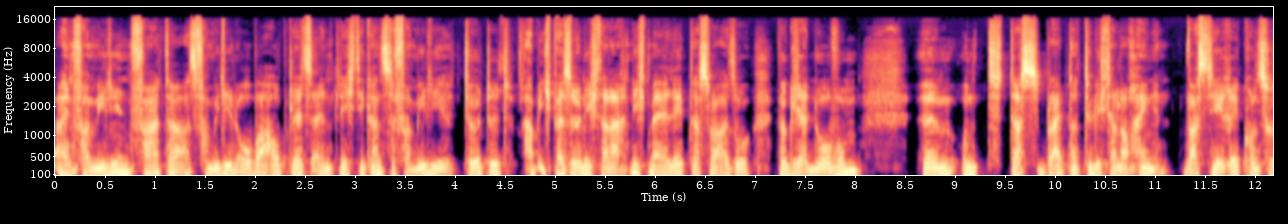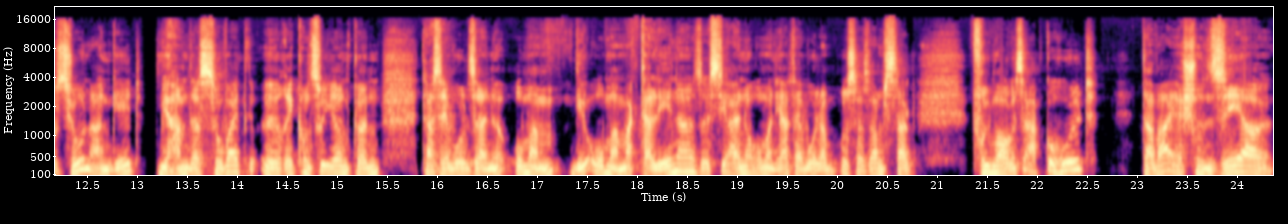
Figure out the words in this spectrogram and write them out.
ein Familienvater als Familienoberhaupt letztendlich die ganze Familie tötet, habe ich persönlich danach nicht mehr erlebt. Das war also wirklich ein Novum. Ähm, und das bleibt natürlich dann auch hängen. Was die Rekonstruktion angeht, wir haben das soweit äh, rekonstruieren können, dass er wohl seine Oma, die Oma Magdalena, so ist die eine Oma, die hat er wohl am Ostersamstag frühmorgens abgeholt. Da war er schon sehr,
